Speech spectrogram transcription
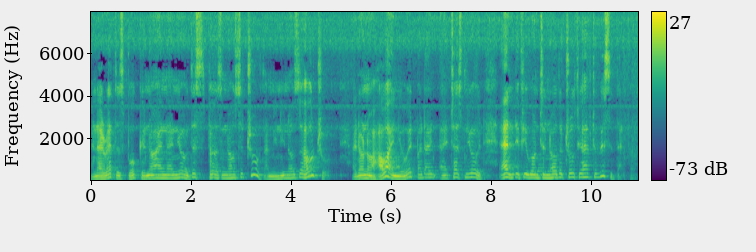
And I read this book, you know, and I knew this person knows the truth. I mean, he knows the whole truth. I don't know how I knew it, but I, I just knew it. And if you want to know the truth, you have to visit that person.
